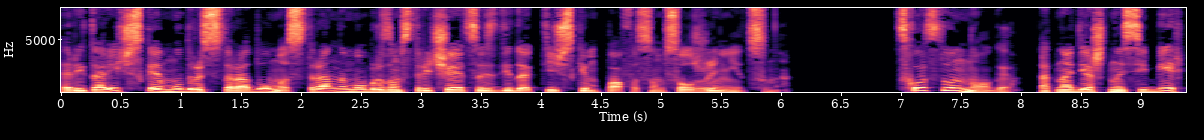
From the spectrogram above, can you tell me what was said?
риторическая мудрость Стародума странным образом встречается с дидактическим пафосом Солженицына. Сходства много, от надежд на Сибирь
